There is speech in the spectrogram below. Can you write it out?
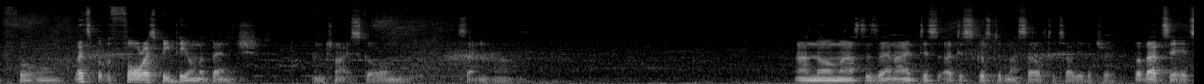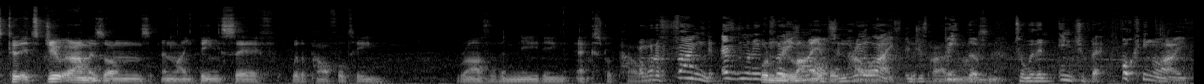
four. Let's put the four SPP on the bench and try to score on the second half. And no masters. Then I dis- I disgusted myself to tell you the truth. But that's it. It's it's due to Amazons and like being safe with a powerful team, rather than needing extra power. I want to find everyone who plays Norse in real life and just beat them isn't to within an inch of their fucking life.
